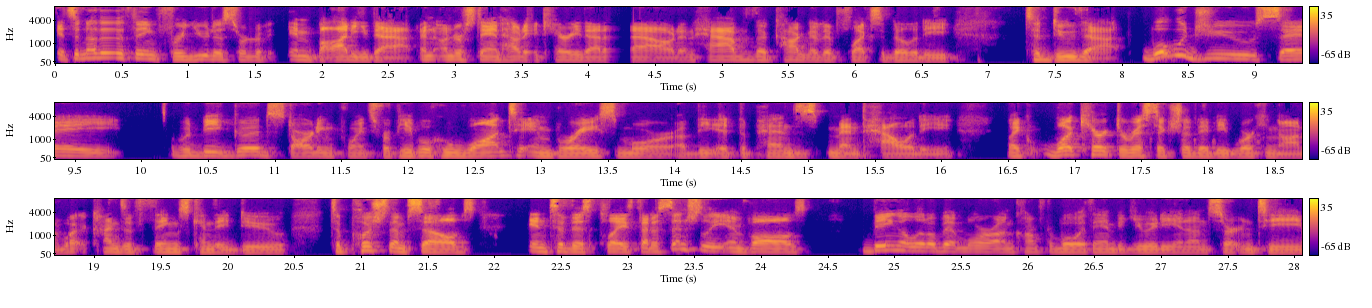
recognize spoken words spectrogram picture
it's another thing for you to sort of embody that and understand how to carry that out and have the cognitive flexibility to do that. What would you say would be good starting points for people who want to embrace more of the it depends mentality? Like, what characteristics should they be working on? What kinds of things can they do to push themselves into this place that essentially involves being a little bit more uncomfortable with ambiguity and uncertainty,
